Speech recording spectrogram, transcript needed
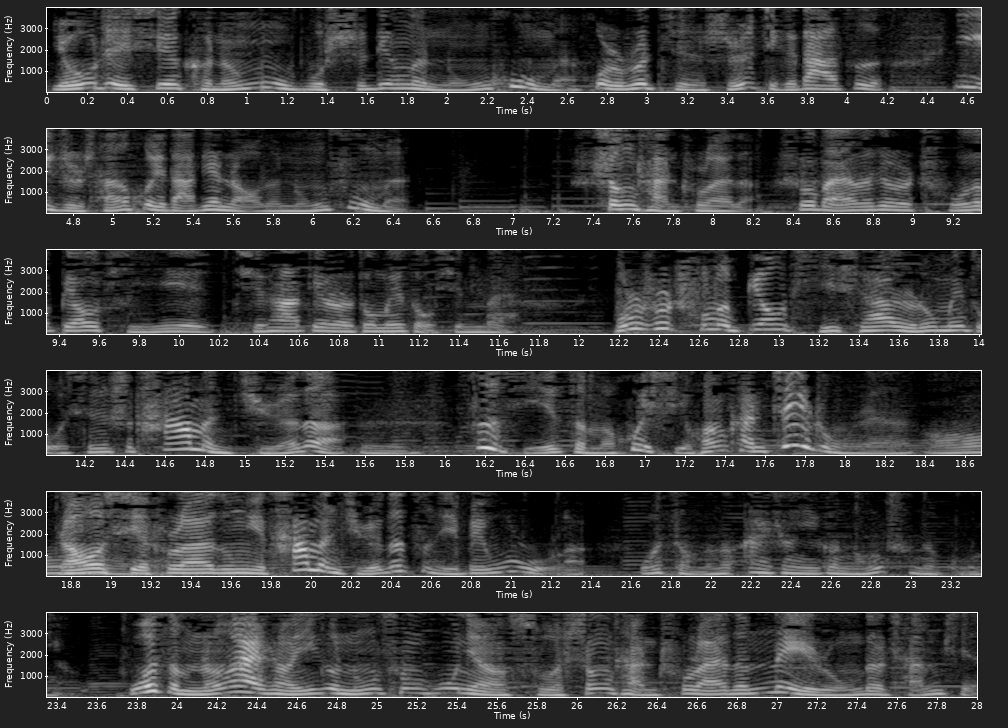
由这些可能目不识丁的农户们，或者说仅识几个大字、一指禅会打电脑的农妇们生产出来的。说白了就是除了标题，其他地儿都没走心呗。不是说除了标题，其他人都没走心，是他们觉得嗯自己怎么会喜欢看这种人，哦，然后写出来的东西，他们觉得自己被侮辱了。我怎么能爱上一个农村的姑娘？我怎么能爱上一个农村姑娘所生产出来的内容的产品？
